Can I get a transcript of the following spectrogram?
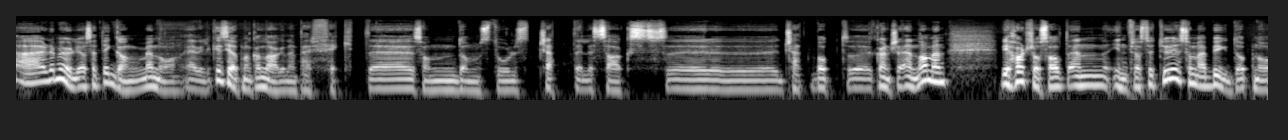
er det mulig å sette i gang med nå. Jeg vil ikke si at man kan lage den perfekte sånn domstolschat eller sakschatbot kanskje ennå, men vi har tross alt en infrastruktur som er bygd opp nå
